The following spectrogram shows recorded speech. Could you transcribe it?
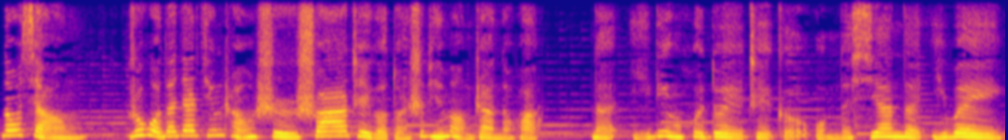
那我想，如果大家经常是刷这个短视频网站的话，那一定会对这个我们的西安的一位，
